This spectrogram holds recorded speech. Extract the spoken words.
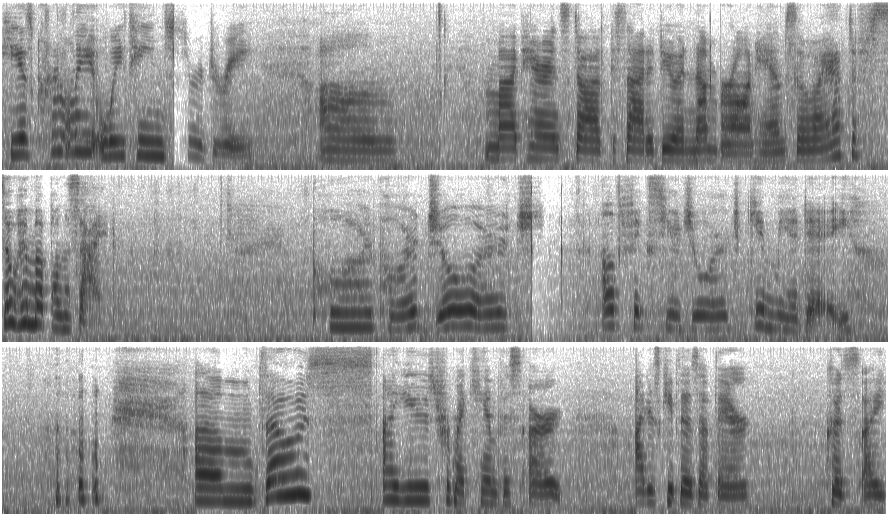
He is currently waiting surgery. Um, my parents' dog decided to do a number on him, so I have to sew him up on the side. Poor, poor George. I'll fix you, George. Give me a day. um, those I used for my canvas art. I just keep those up there because I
